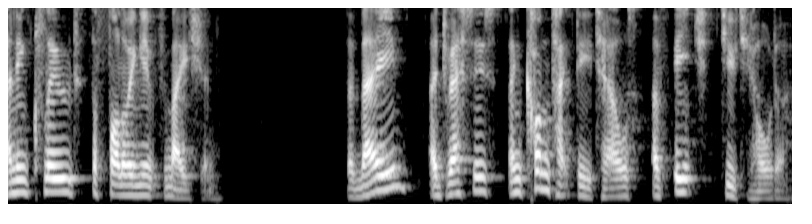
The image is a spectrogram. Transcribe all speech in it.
and include the following information. The name, addresses and contact details of each duty holder.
